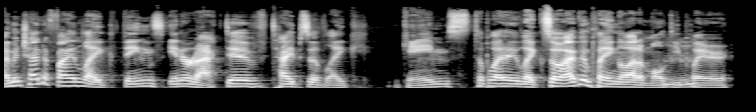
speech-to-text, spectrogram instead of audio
I've been trying to find like things interactive types of like games to play. Like, so I've been playing a lot of multiplayer,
